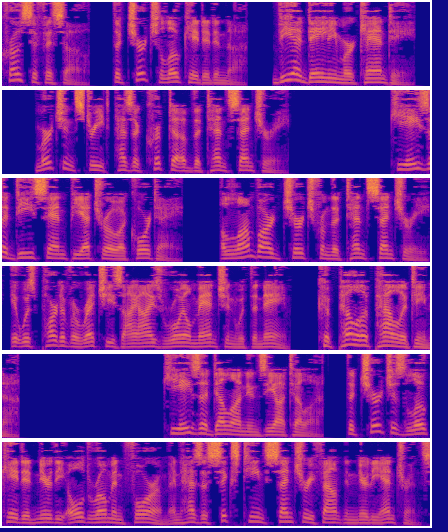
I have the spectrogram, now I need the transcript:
Crocifisso. The church located in the Via dei Mercanti Merchant Street has a crypta of the 10th century. Chiesa di San Pietro a Corte. A Lombard church from the 10th century, it was part of Arechis II's royal mansion with the name Cappella Palatina. Chiesa dell'Annunziatella. The church is located near the Old Roman Forum and has a 16th-century fountain near the entrance.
